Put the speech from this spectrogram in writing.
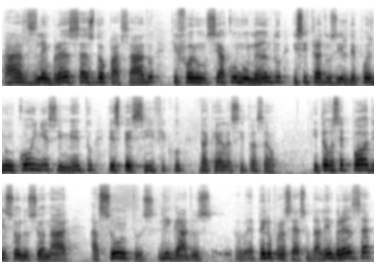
as lembranças do passado que foram se acumulando e se traduzir depois num conhecimento específico daquela situação. Então você pode solucionar assuntos ligados pelo processo da lembrança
